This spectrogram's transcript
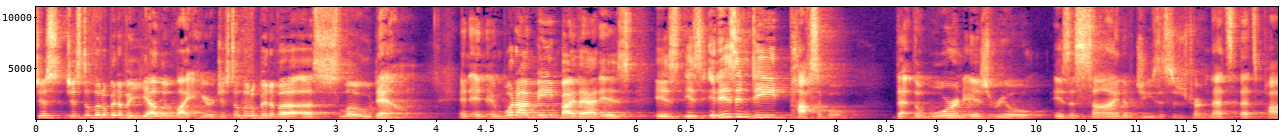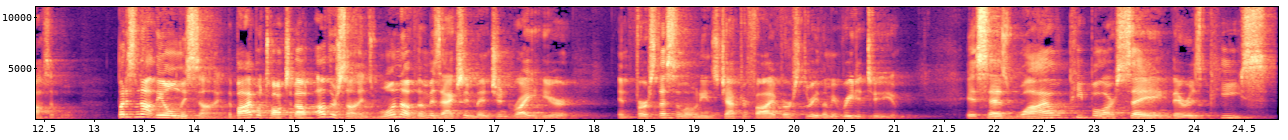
just, just a little bit of a yellow light here, just a little bit of a, a slow down. And, and, and what I mean by that is, is, is it is indeed possible that the war in Israel is a sign of Jesus' return. That's, that's possible. But it's not the only sign. The Bible talks about other signs. One of them is actually mentioned right here in 1 Thessalonians chapter 5, verse 3. Let me read it to you. It says, While people are saying there is peace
